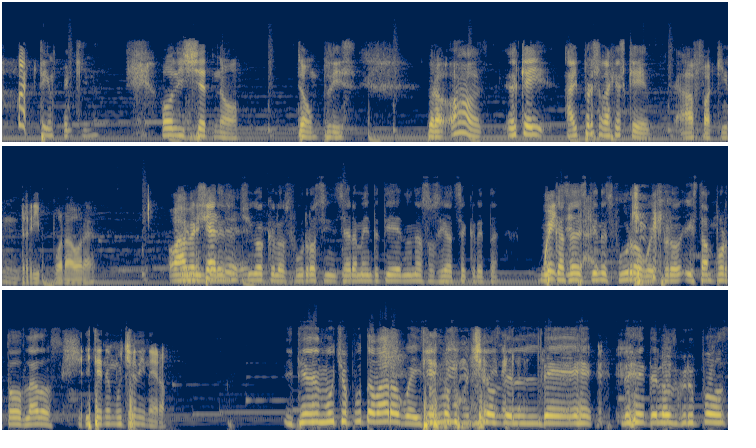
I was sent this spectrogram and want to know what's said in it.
te imaginas. Holy shit, no. Don't, please. Pero, oh, ok, hay personajes que. Ah, fucking rip por ahora. O a ver si. al- un chico que los furros sinceramente tienen una sociedad secreta. Güey, Nunca sabes quién es furro, güey, pero están por todos lados. Y tiene mucho dinero. Y tienen mucho puto varo, güey. Son Tienen los judíos del, de, de, de los grupos.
